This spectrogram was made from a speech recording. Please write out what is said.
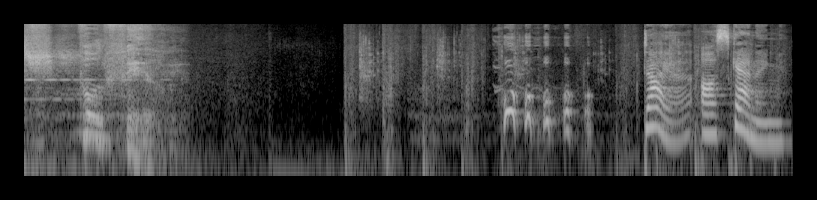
Wish fulfilled. Dire are scanning.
